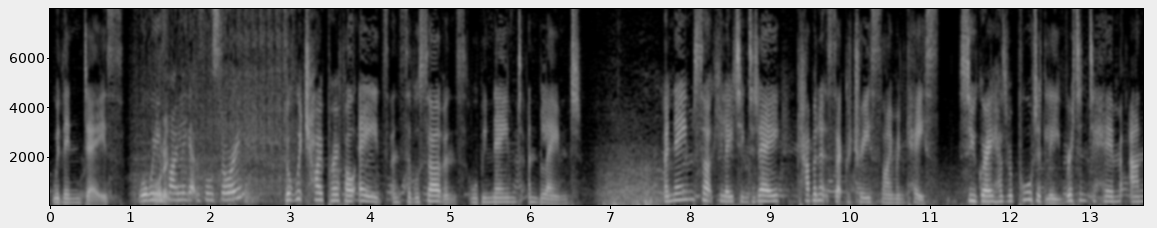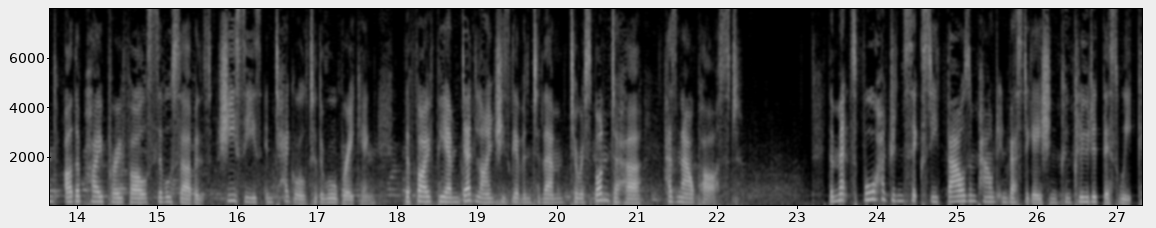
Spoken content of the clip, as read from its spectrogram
within days. Will we finally get the full story? But which high profile aides and civil servants will be named and blamed? A name circulating today Cabinet Secretary Simon Case. Sue Gray has reportedly written to him and other high profile civil servants she sees integral to the rule breaking. The 5 pm deadline she's given to them to respond to her has now passed. The Met's £460,000 investigation concluded this week,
